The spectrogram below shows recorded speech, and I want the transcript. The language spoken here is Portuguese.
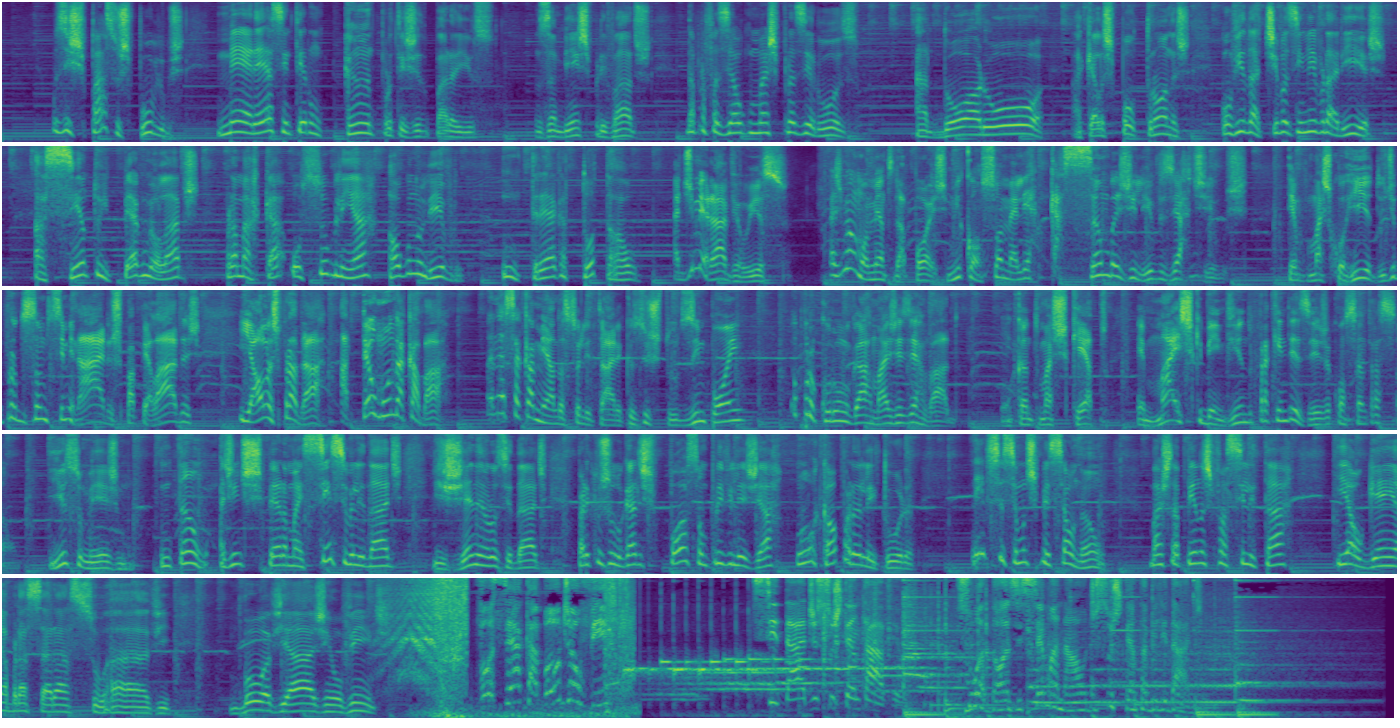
Os espaços públicos merecem ter um canto protegido para isso. Nos ambientes privados, dá para fazer algo mais prazeroso. Adoro aquelas poltronas convidativas em livrarias. Assento e pego meu lápis para marcar ou sublinhar algo no livro. Entrega total. Admirável isso. Mas meu momento da pós me consome a ler caçambas de livros e artigos. Tempo mais corrido, de produção de seminários, papeladas e aulas para dar, até o mundo acabar. Mas nessa caminhada solitária que os estudos impõem, eu procuro um lugar mais reservado. Um canto mais quieto é mais que bem-vindo para quem deseja concentração. Isso mesmo. Então, a gente espera mais sensibilidade e generosidade para que os lugares possam privilegiar um local para a leitura. Nem precisa ser muito especial, não. Basta apenas facilitar e alguém abraçará suave. Boa viagem, ouvinte. Você acabou de ouvir Cidade Sustentável. Sua dose semanal de sustentabilidade.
